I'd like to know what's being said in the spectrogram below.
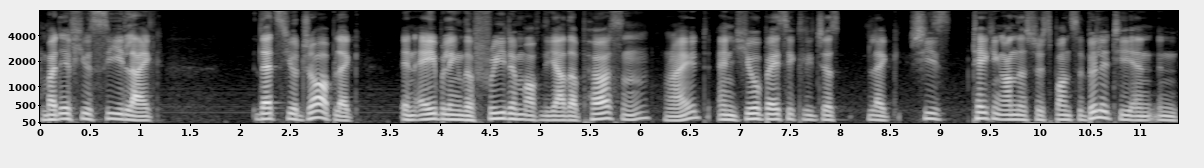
But if you see like that's your job like enabling the freedom of the other person right and you're basically just like she's taking on this responsibility and, and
